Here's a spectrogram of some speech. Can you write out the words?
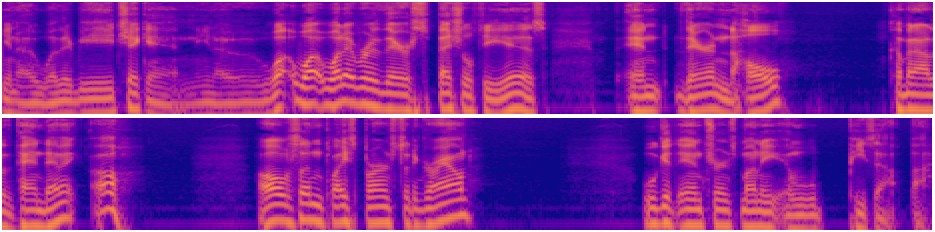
you know, whether it be chicken, you know, what, what, whatever their specialty is, and they're in the hole coming out of the pandemic. Oh, all of a sudden, place burns to the ground. We'll get the insurance money and we'll peace out. Bye.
